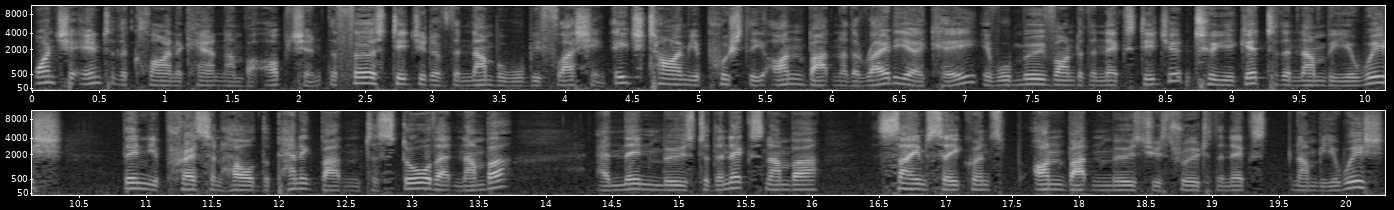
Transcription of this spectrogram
Once you enter the client account number option, the first digit of the number will be flashing. Each time you push the on button of the radio key, it will move on to the next digit until you get to the number you wish. Then you press and hold the panic button to store that number and then moves to the next number. Same sequence, on button moves you through to the next number you wish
